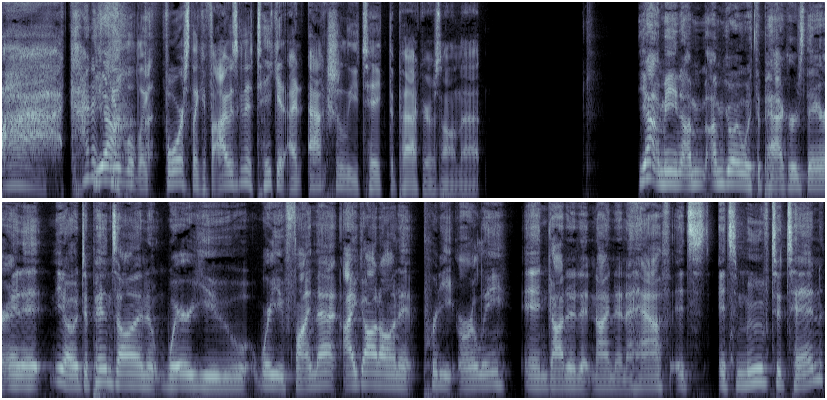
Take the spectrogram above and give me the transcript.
Ah, I kind of yeah. feel like forced. Like if I was going to take it, I'd actually take the Packers on that. Yeah, I mean, I'm I'm going with the Packers there, and it you know it depends on where you where you find that. I got on it pretty early and got it at nine and a half. It's it's moved to ten,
